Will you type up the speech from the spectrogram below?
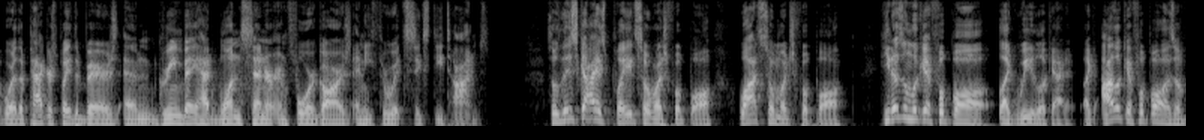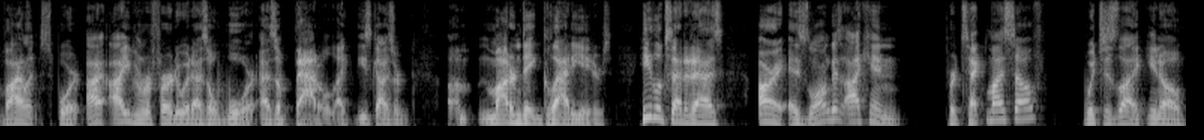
where the Packers played the Bears, and Green Bay had one center and four guards, and he threw it 60 times. So this guy has played so much football, watched so much football. He doesn't look at football like we look at it. Like I look at football as a violent sport. I, I even refer to it as a war, as a battle. Like these guys are um, modern day gladiators. He looks at it as all right. As long as I can protect myself, which is like you know,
